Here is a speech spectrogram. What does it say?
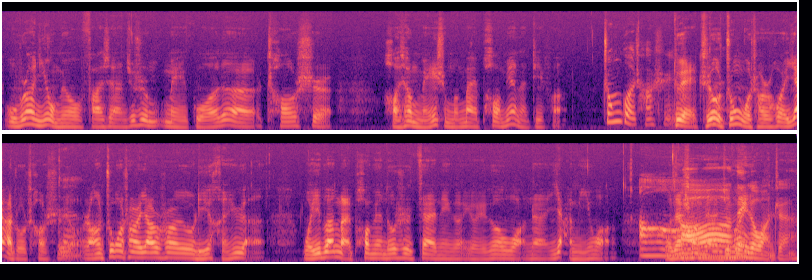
我不知道你有没有发现，就是美国的超市好像没什么卖泡面的地方。中国超市有，对，只有中国超市或者亚洲超市有。然后中国超市、亚洲超市又离很远，我一般买泡面都是在那个有一个网站亚米网，我在上面就那个网站，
